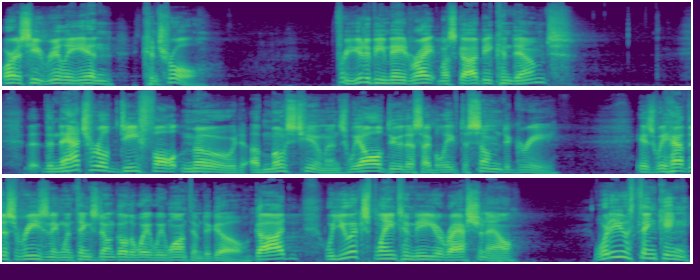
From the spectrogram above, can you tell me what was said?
Or is he really in control? For you to be made right, must God be condemned? The natural default mode of most humans, we all do this, I believe, to some degree, is we have this reasoning when things don't go the way we want them to go. God, will you explain to me your rationale? What are you thinking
